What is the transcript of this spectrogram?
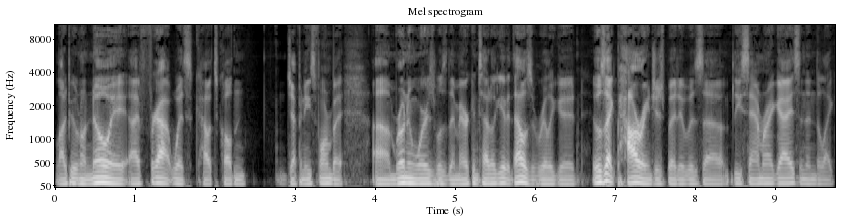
A lot of people don't know it. I forgot what's how it's called in Japanese form, but um, Ronin Warriors was the American title I gave it. That was really good. It was like Power Rangers, but it was uh, these samurai guys, and then they're like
